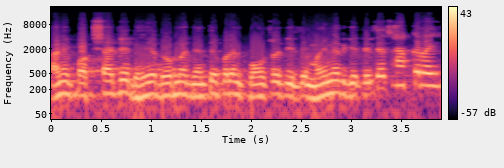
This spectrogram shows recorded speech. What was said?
आणि पक्षाचे ध्येय धोरणं जनतेपर्यंत पोहोचवतील ते मेहनत घेतील तेच हक्क राहील.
